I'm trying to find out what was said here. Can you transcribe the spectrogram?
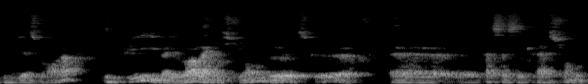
publié à ce moment-là. Et puis, il va y avoir la question de est-ce que, euh, face à ces créations de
